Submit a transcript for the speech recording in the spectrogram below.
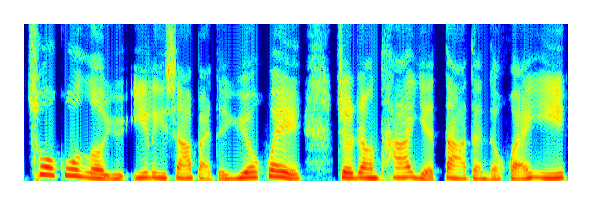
错过了与伊丽莎白的约会，这让他也大胆的怀疑，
